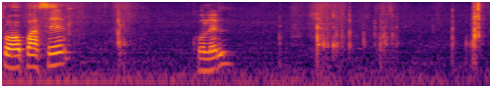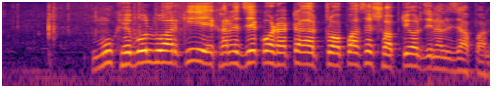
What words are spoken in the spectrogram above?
টপ আছে। খোলেন। মুখে বলব আর কি, এখানে যে কটাটা টপ আছে, সবটি অরিজিনাল জাপান।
